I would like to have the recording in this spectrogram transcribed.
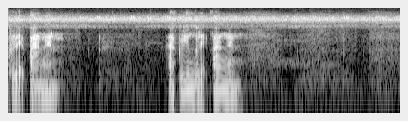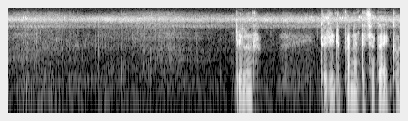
golek pangan. Aku yang golek pangan. Oke itu di depan ada satu ekor.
